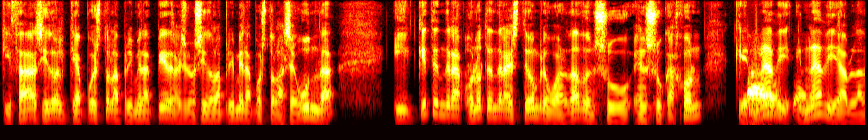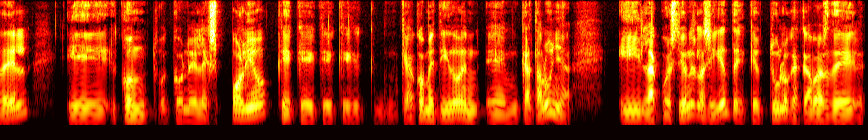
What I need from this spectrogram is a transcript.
quizá ha sido el que ha puesto la primera piedra, si no ha sido la primera, ha puesto la segunda, ¿Y qué tendrá o no tendrá este hombre guardado en su, en su cajón que nadie, nadie habla de él eh, con, con, el expolio que, que, que, que ha cometido en, en, Cataluña? Y la cuestión es la siguiente, que tú lo que acabas de,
